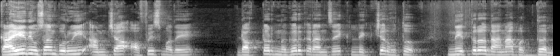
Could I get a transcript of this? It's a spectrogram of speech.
काही दिवसांपूर्वी आमच्या ऑफिसमध्ये डॉक्टर नगरकरांचं एक लेक्चर होतं नेत्रदानाबद्दल.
